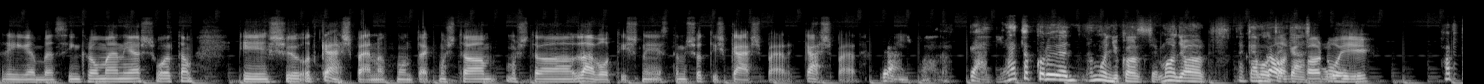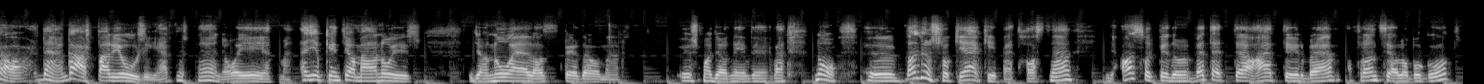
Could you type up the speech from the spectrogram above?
régebben szinkromániás voltam, és uh, ott Gáspárnak mondták, most a, most a Lavot is néztem, és ott is Gáspár, Gáspár. Gáspár. Gáspár. Hát akkor ő egy, mondjuk azt, hogy magyar, nekem volt egy Gáspár. Noé. Hát ne, Gáspár Józsi, hát most ne, Noé, hát már. Egyébként ja, már Noé is, ugye a Noel az például már ős magyar névé vált. No, nagyon sok jelképet használ. Ugye az, hogy például betette a háttérbe a francia lobogót,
